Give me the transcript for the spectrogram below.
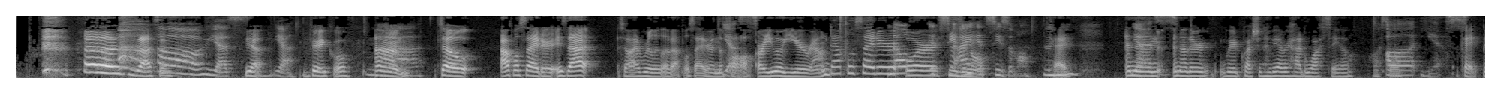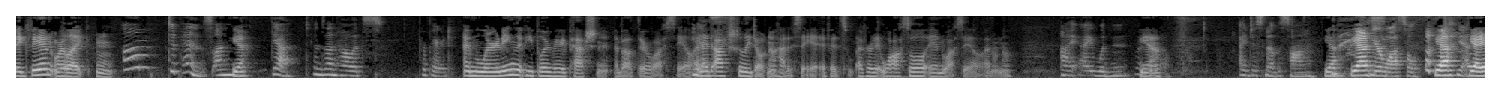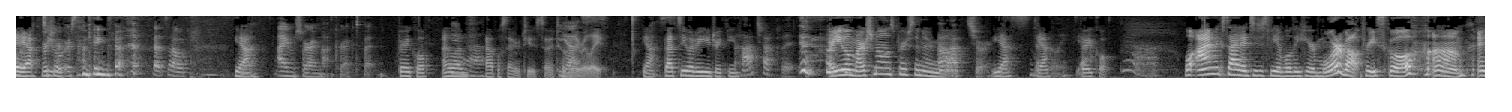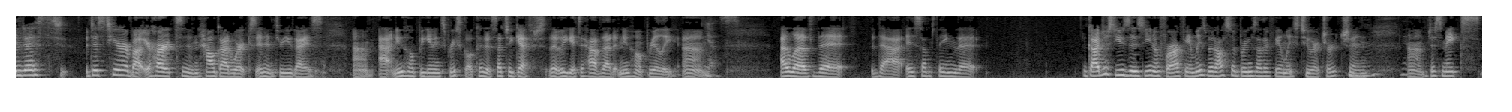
oh, this is awesome. Oh, yes. Yeah, Yeah. very cool. Um, Yeah. so apple cider is that? So I really love apple cider in the Yes. fall. Are you a year-round apple cider No, or it's, seasonal? I, it's seasonal. okay. And Yes. then another weird question: Have you ever had wassail? Wassail. Uh, yes. okay, big fan or like? Mm, Um, depends on. yeah. Yeah, depends on how it's prepared. I'm learning that people are very passionate about their wassail, and I actually don't know how to say it. If it's, I've heard it wassail and wassail. I don't know. I I wouldn't. Yeah, I just know the song. yeah, yes, Your wassail. yeah, yeah, yeah, yeah, for sure. or something. That's how. Yeah, I'm sure I'm not correct, but very cool. I love Yeah. apple cider too, so I totally Yes. relate. Yeah, Yes. Betsy, what are you drinking? Hot chocolate. Are you a marshmallows person or no? Oh, sure. Yes, definitely. Yeah. Very cool. Yeah. Well, I'm excited to just be able to hear more about preschool, um, and just just hear about your hearts and how God works in and through you guys um, at New Hope Beginnings Preschool because it's such a gift that we get to have that at New Hope. Really, um, yes. I love that that is something that God just uses, you know, for our families, but also brings other families to our church and um, just makes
